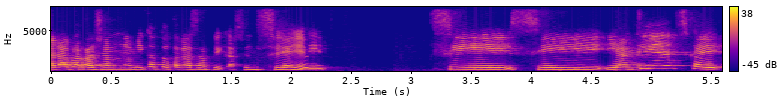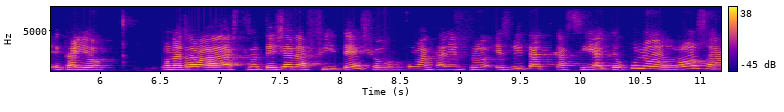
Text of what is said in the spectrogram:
ara barrejant una mica totes les aplicacions sí? que hem dit, si, si hi ha clients que, que jo, una altra vegada, estratègia de fit, eh? això ho comentarem, però és veritat que si el teu color és rosa,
